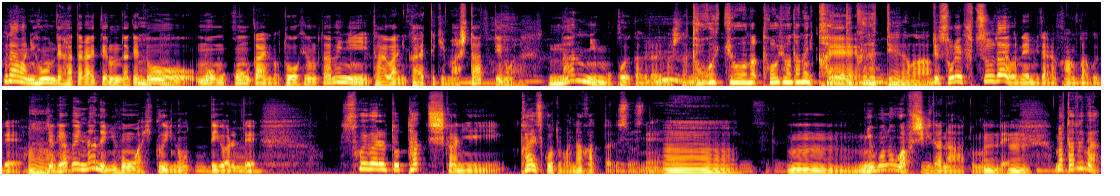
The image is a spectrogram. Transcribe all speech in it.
普段は日本で働いてるんだけど、もうもう今回の投票のために台湾に帰ってきましたっていうのが、何人も声かけられましたね。投票の投票のために帰ってくるっていうのが、で、それ普通だよねみたいな感覚で、うん。じゃあ逆になんで日本は低いのって言われて、そう言われると確かに返す言葉なかったですよね。うんうん、日本の方が不思議だなと思って、うんうん。まあ、例えば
